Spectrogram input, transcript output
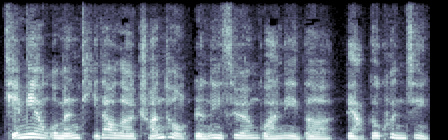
前面我们提到了传统人力资源管理的两个困境，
